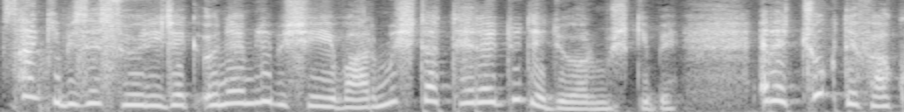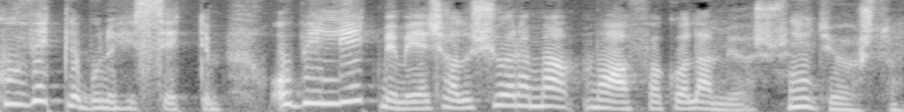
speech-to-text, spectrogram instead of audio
Sanki bize söyleyecek önemli bir şey varmış da tereddüt ediyormuş gibi. Evet çok defa kuvvetle bunu hissettim. O belli etmemeye çalışıyor ama muvaffak olamıyor. Ne diyorsun?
